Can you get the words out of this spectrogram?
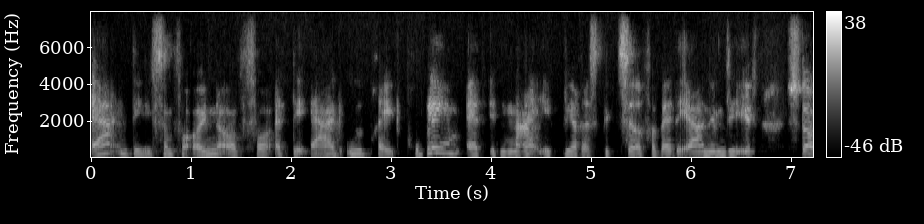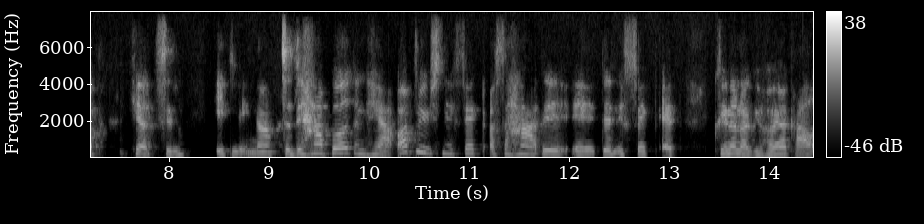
er en del, som får øjnene op for, at det er et udbredt problem, at et nej ikke bliver respekteret for, hvad det er, nemlig et stop hertil ikke længere. Så det har både den her oplysende effekt, og så har det øh, den effekt, at kvinder nok i højere grad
